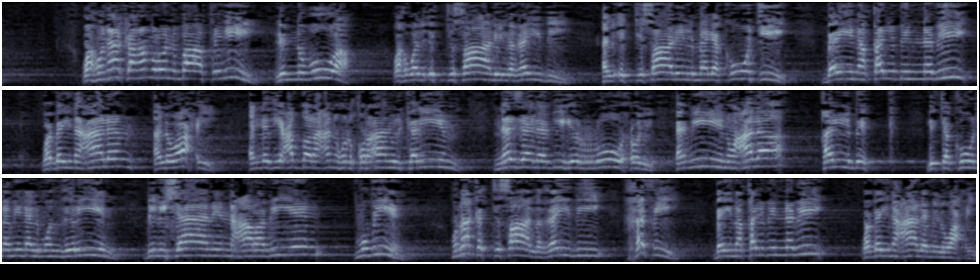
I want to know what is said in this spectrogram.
وهناك أمر باطني للنبوة وهو الاتصال الغيبي الاتصال الملكوتي بين قلب النبي وبين عالم الوحي الذي عبر عنه القرآن الكريم. نزل به الروح الأمين على قلبك لتكون من المنذرين بلسان عربي مبين. هناك اتصال غيبي خفي بين قلب النبي وبين عالم الوحي.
